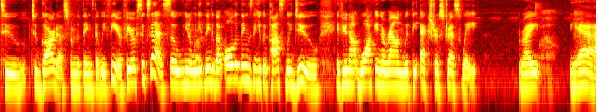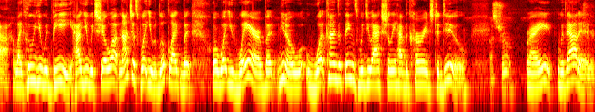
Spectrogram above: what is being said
to to guard us from the things that we fear fear of success so you know when you think about all the things that you could possibly do if you're not walking around with the extra stress weight right Wow. yeah, like who you would be, how you would show up, not just what you would look like, but or what you'd wear, but you know, what kinds of things would you actually have the courage to do, That's true. right? Without it.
